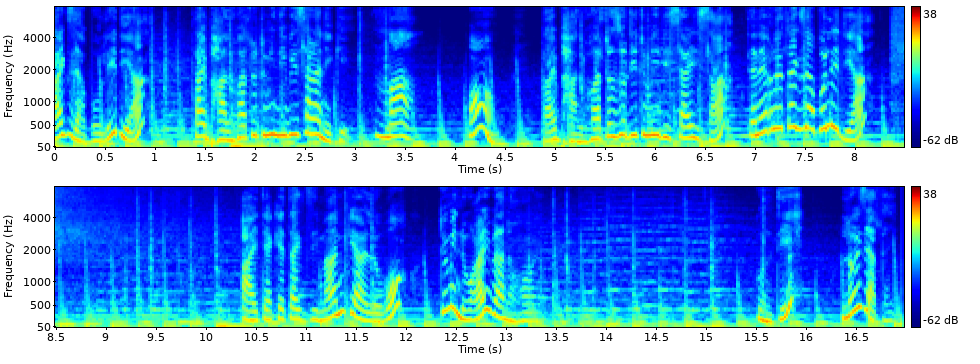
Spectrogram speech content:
তাইক যাবলৈ দিয়া? তাই ভাল হোৱাটো তুমি নিবিচাৰা নেকি? মা। অঁ তাই ভাল হোৱাটো যদি তুমি বিচাৰিছা তেনেহ'লে তাইক যাবলৈ দিয়া। আইতাকে তাইক যিমান কেয়াৰ ল'ব তুমি নোৱাৰিবা নহয়। কুন্তি লৈ যা তাইক।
